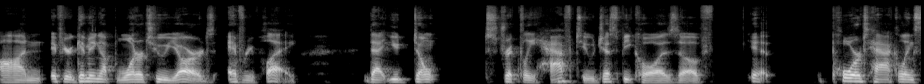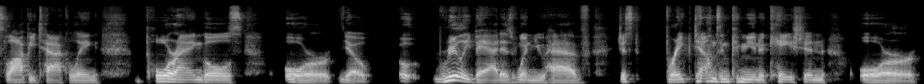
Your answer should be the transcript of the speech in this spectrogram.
on if you're giving up one or two yards every play that you don't strictly have to just because of you know, poor tackling, sloppy tackling, poor angles, or you know really bad is when you have just breakdowns in communication or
